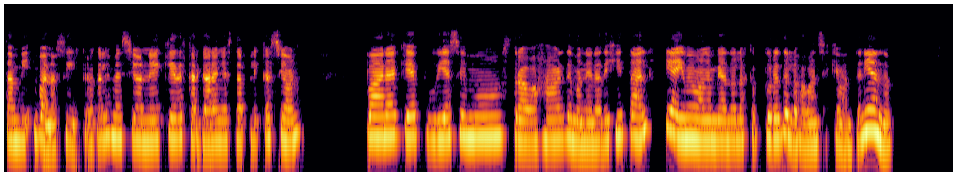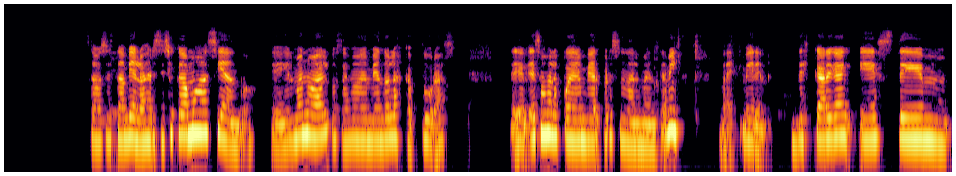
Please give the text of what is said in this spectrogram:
también, bueno, sí, creo que les mencioné que descargaran esta aplicación para que pudiésemos trabajar de manera digital y ahí me van enviando las capturas de los avances que van teniendo. Entonces también los ejercicios que vamos haciendo en el manual, ustedes me van enviando las capturas. Eh, esas me las pueden enviar personalmente a mí. Miren, descargan este, mm,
